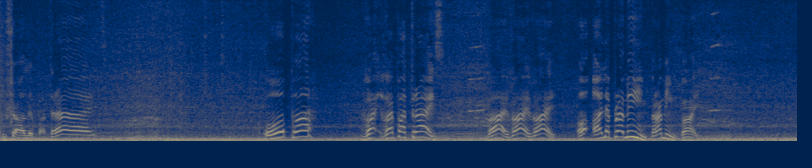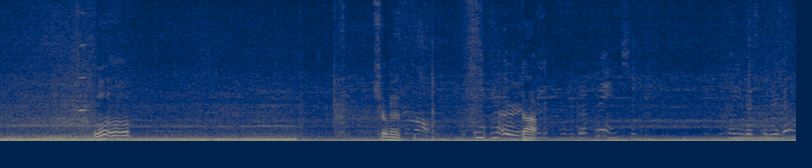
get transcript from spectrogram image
Puxa o Ale pra trás. Opa! Vai, vai pra trás. Vai, vai, vai. Ó, olha pra mim, pra mim, vai. Ô, ô. Deixa eu ver. Tá. Ele precisa ir pra frente. O vai escorregar.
